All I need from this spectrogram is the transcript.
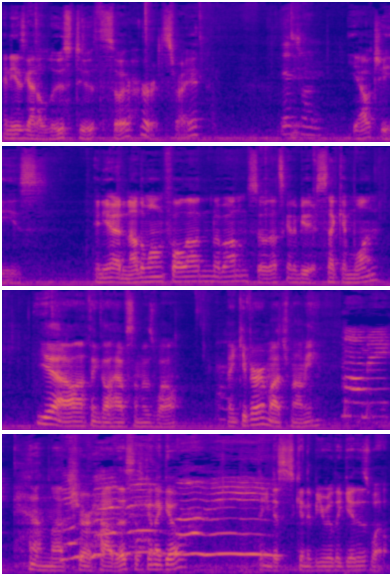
And he's got a loose tooth, so it hurts, right? This one. Youchies. And you had another one fall out in the bottom, so that's going to be their second one. Yeah, I think I'll have some as well. Thank you very much, mommy. Mommy. I'm not sure how this is going to go. Mommy. I think this is going to be really good as well.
